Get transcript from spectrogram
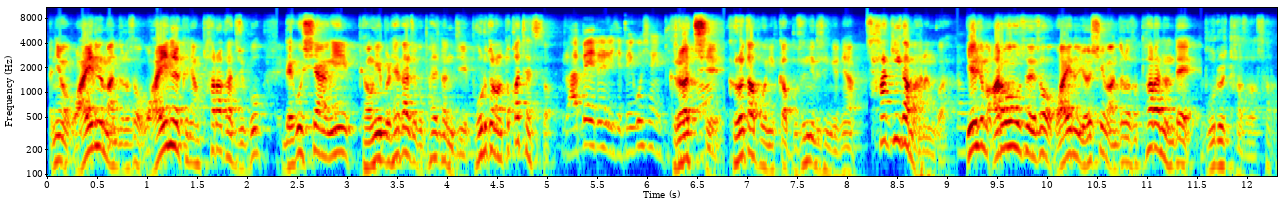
아니면 와인을 만들어서 와인을 그냥 팔아가지고 네고시앙이 병입을 해가지고 팔던지 보르도랑 똑같았어. 라벨을 이제 네고시앙에 그렇지. 그러다 보니까 무슨 일이 생겼냐? 사기가 많은 거야. 예를 들면 아로마우스에서 와인을 열심히 만들어서 팔았는데 물을 타서 사-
